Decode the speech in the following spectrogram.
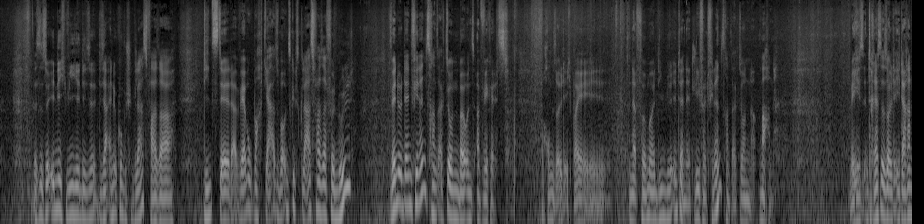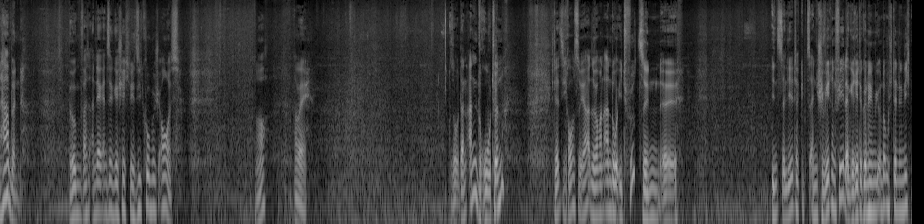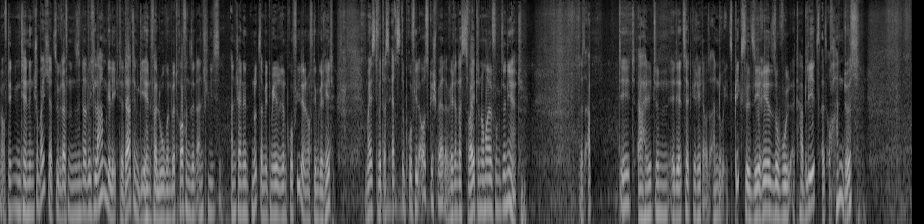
Das ist so ähnlich wie hier diese, dieser eine komische Glasfaserdienst, der da Werbung macht. Ja, also bei uns gibt es Glasfaser für null, wenn du denn Finanztransaktionen bei uns abwickelst. Warum sollte ich bei einer Firma, die mir Internet liefert, Finanztransaktionen machen? Welches Interesse sollte ich daran haben? Irgendwas an der ganzen Geschichte sieht komisch aus. No? Aber. So, dann androhten. Stellt sich raus, so ja, also wenn man Android 14 äh, installiert hat, gibt es einen schweren Fehler. Geräte können nämlich unter Umständen nicht mehr auf den internen Speicher zugreifen und sind dadurch lahmgelegte. Daten gehen verloren. Betroffen sind anscheinend Nutzer mit mehreren Profilen auf dem Gerät. Meist wird das erste Profil ausgesperrt, während das zweite normal funktioniert. Das Update erhalten derzeit Geräte aus Androids Pixel-Serie, sowohl Tablets als auch Handes.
